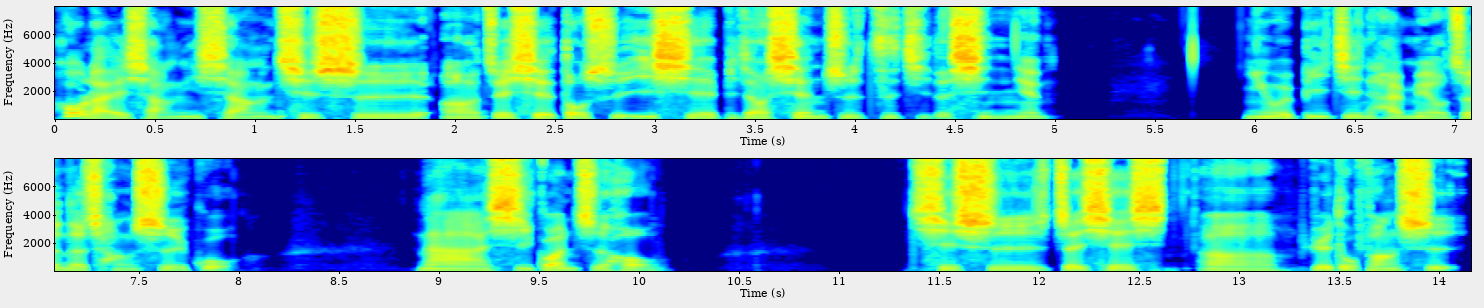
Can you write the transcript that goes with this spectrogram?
后来想一想，其实呃，这些都是一些比较限制自己的信念，因为毕竟还没有真的尝试过。那习惯之后，其实这些呃阅读方式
